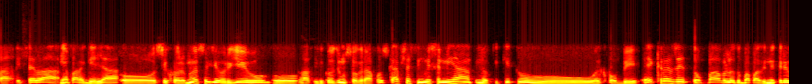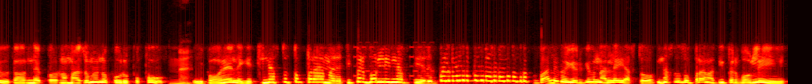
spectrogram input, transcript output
Θα ήθελα μια παραγγελιά. Ο συγχωρεμένος του Γεωργίου, ο αθλητικός δημοσιογράφος, κάποια στιγμή σε μια τηλεοπτική του εκπομπή έκραζε τον Παύλο τον Παπαδημητρίου, τον επωνομαζόμενο Πουρουποπού. Ναι. Λοιπόν, έλεγε Τι είναι αυτό το πράγμα, ρε, τι υπερβολή είναι αυτή, ρε. Βάλε τον Γεωργίου να λέει αυτό, είναι αυτό το πράγμα, την υπερβολή.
